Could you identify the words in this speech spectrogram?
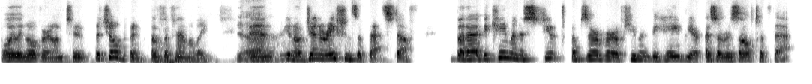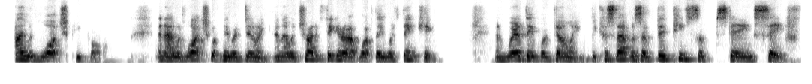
boiling over onto the children of the family yeah. and you know generations of that stuff but i became an astute observer of human behavior as a result of that i would watch people and i would watch what they were doing and i would try to figure out what they were thinking and where they were going, because that was a big piece of staying safe.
